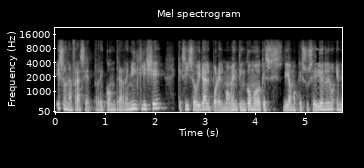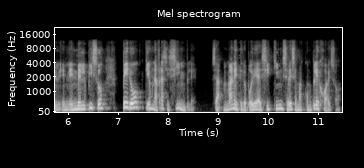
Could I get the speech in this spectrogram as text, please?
Es una frase recontra remil cliché que se hizo viral por el momento incómodo que, digamos, que sucedió en el, el piso, pero que es una frase simple. O sea, Mane te lo podría decir 15 veces más complejo a eso.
